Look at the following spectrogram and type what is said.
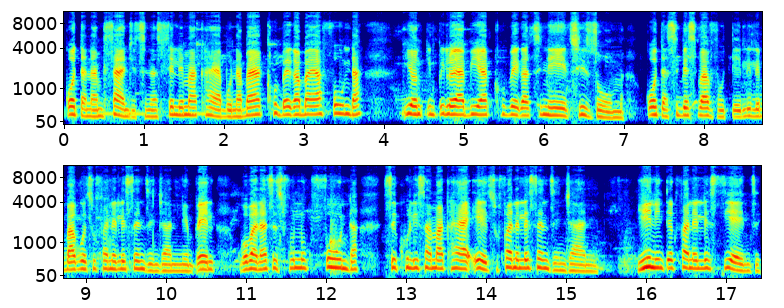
kodwa namhlanje thina sihlele emakhaya bona bayaqhubeka bayafunda yonke impilo yabo iyaqhubeka thina yethu izoma. Kodwa sibe sibavotelile bakwethu kufanele senze njani ngempela? Ngoba nathi sifuna ukufunda sikhulisa amakhaya ethu kufanele senze njani? Yini into ekufanele siyenze?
